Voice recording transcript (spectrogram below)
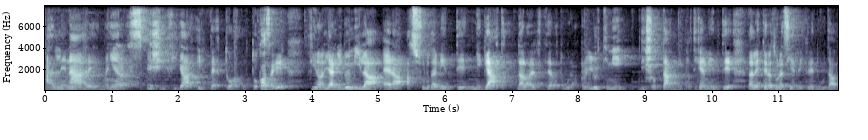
allenare in maniera specifica il petto alto, cosa che fino agli anni 2000 era assolutamente negata dalla letteratura. Negli ultimi 18 anni praticamente la letteratura si è ricreduta.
